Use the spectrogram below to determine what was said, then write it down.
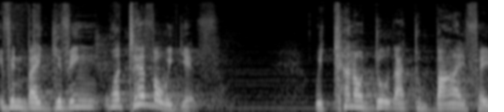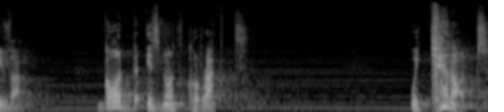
even by giving whatever we give. We cannot do that to buy favor. God is not corrupt. We cannot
